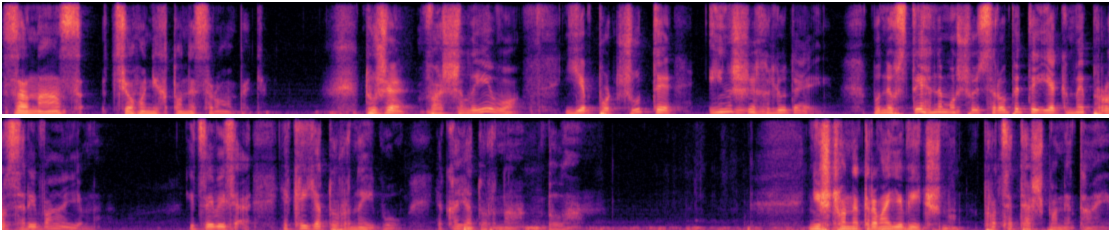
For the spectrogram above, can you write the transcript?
За нас цього ніхто не зробить. Дуже важливо є почути інших людей, бо не встигнемо щось зробити, як ми прозріваємо. І це весь, який я дурний був, яка я дурна була. Ніщо не триває вічно, про це теж пам'ятаємо.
